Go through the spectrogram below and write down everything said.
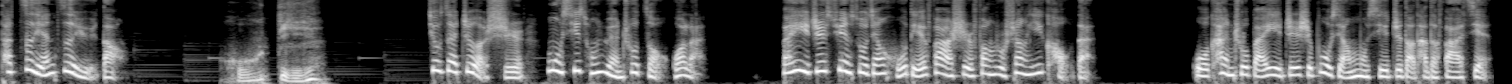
他自言自语道：“蝴蝶。”就在这时，木西从远处走过来，白一只迅速将蝴蝶发饰放入上衣口袋。我看出白一只是不想木西知道他的发现。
